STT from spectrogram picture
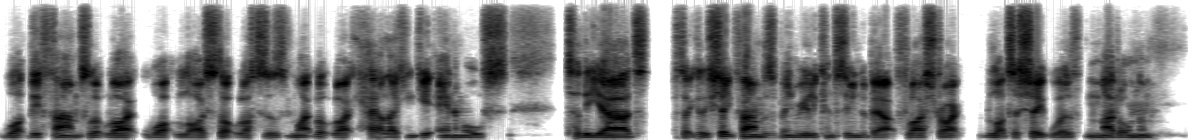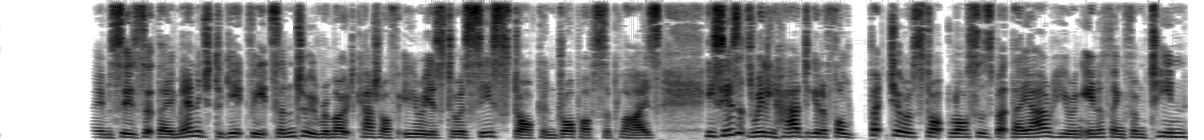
what their farms look like, what livestock losses might look like, how they can get animals to the yards. Particularly sheep farmers have been really concerned about fly strike, lots of sheep with mud on them. James says that they managed to get vets into remote cut-off areas to assess stock and drop off supplies. He says it's really hard to get a full picture of stock losses, but they are hearing anything from 10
